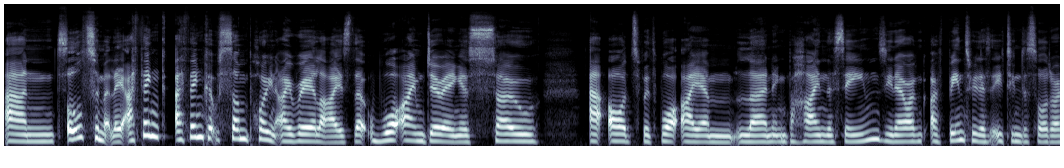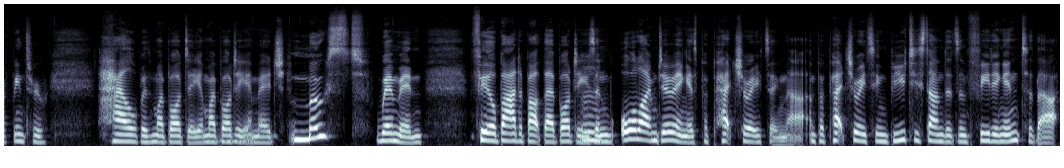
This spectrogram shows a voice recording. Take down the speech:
And ultimately, I think I think at some point I realized that what I'm doing is so at odds with what I am learning behind the scenes. You know, I've, I've been through this eating disorder. I've been through hell with my body and my body mm. image. Most women feel bad about their bodies, mm. and all I'm doing is perpetuating that and perpetuating beauty standards and feeding into that.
